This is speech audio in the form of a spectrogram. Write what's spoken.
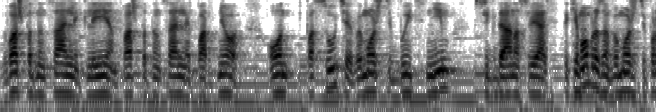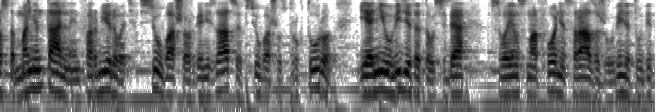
ваш потенциальный клиент, ваш потенциальный партнер, он по сути, вы можете быть с ним всегда на связи. Таким образом, вы можете просто моментально информировать всю вашу организацию, всю вашу структуру, и они увидят это у себя в своем смартфоне сразу же, увидят уведомления.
